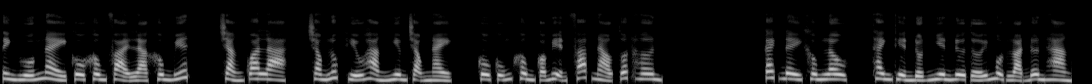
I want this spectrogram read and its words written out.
Tình huống này cô không phải là không biết, chẳng qua là, trong lúc thiếu hàng nghiêm trọng này, cô cũng không có biện pháp nào tốt hơn. Cách đây không lâu, Thanh Thiền đột nhiên đưa tới một loạt đơn hàng,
